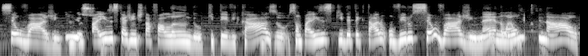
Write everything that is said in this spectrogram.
selvagem. Isso. Os países que a gente está falando que teve caso são países que detectaram o vírus selvagem, né? Não é um vírus final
